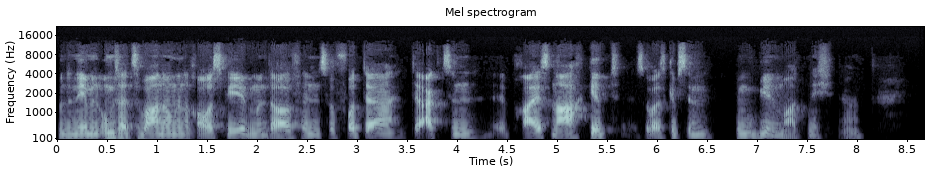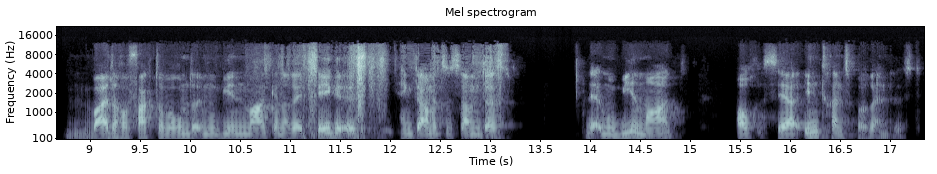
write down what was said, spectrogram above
Unternehmen Umsatzwarnungen rausgeben und daraufhin sofort der, der Aktienpreis nachgibt. Sowas gibt es im Immobilienmarkt nicht. Ja. Ein weiterer Faktor, warum der Immobilienmarkt generell träge ist, hängt damit zusammen, dass der Immobilienmarkt auch sehr intransparent ist.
